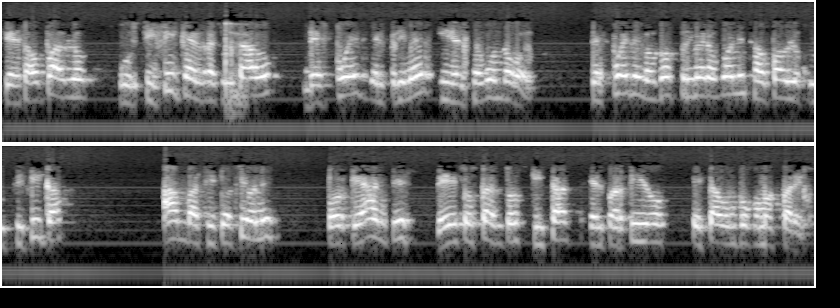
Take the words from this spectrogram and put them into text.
que Sao Paulo justifica el resultado después del primer y del segundo gol. Después de los dos primeros goles, Sao Paulo justifica ambas situaciones porque antes de esos tantos, quizás el partido estaba un poco más parejo.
